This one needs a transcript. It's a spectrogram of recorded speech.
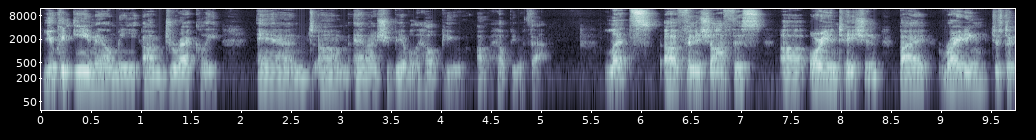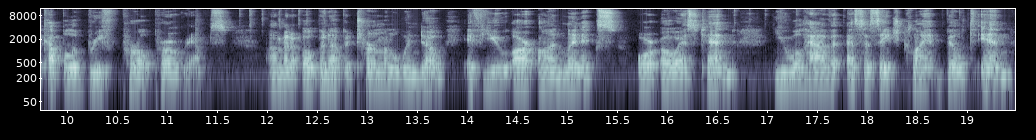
you can email me um, directly, and um, and I should be able to help you uh, help you with that. Let's uh, finish off this uh, orientation by writing just a couple of brief Perl programs. I'm going to open up a terminal window. If you are on Linux or OS 10, you will have an SSH client built in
